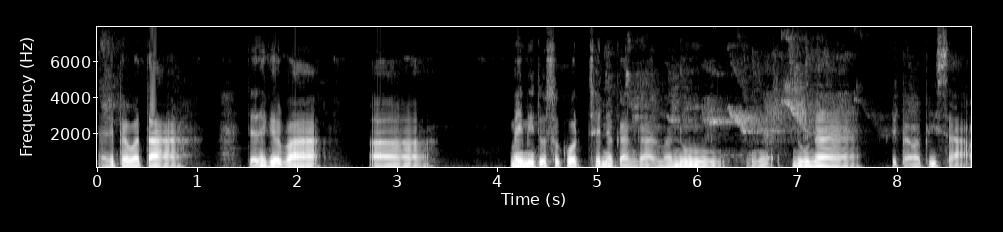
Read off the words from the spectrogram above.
อันนี้แปลว่าตา แต่ถ้าเกิดว่าอ่าไม่มีตัวสะกดเช่นเดียวกันก็อ่านว่านูอย่างเงี้ยนูนา ที่แปลว่าพี่สาว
